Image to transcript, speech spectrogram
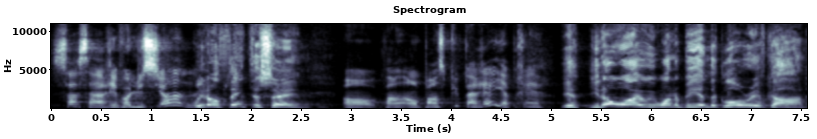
Ça, ça révolutionne. We don't think the same. On on pense plus pareil après. You, you know why we want to be in the glory of God?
